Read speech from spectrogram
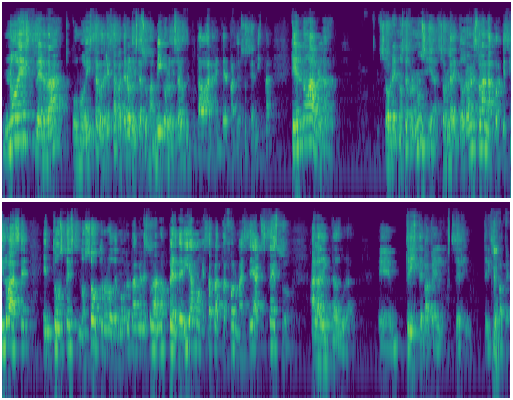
No es verdad, como dice Rodríguez Zapatero, lo dice a sus amigos, lo dice a los diputados, a la gente del Partido Socialista, que él no habla sobre, no se pronuncia sobre la dictadura venezolana, porque si lo hace, entonces nosotros, los demócratas venezolanos, perderíamos esa plataforma, ese acceso a la dictadura. Eh, triste papel, Sergio, triste papel.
